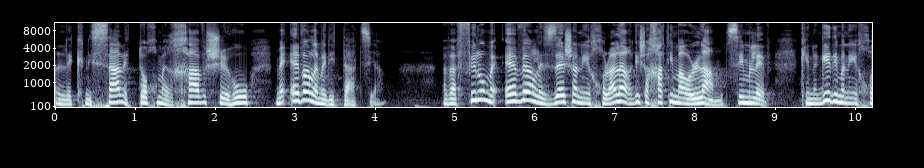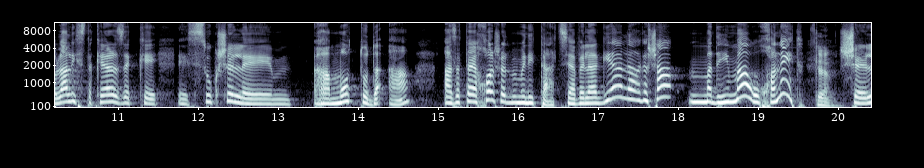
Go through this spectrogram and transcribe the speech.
לכניסה לתוך מרחב שהוא מעבר למדיטציה, ואפילו מעבר לזה שאני יכולה להרגיש אחת עם העולם, שים לב. כי נגיד אם אני יכולה להסתכל על זה כסוג של אה, רמות תודעה, אז אתה יכול לשבת במדיטציה ולהגיע להרגשה מדהימה, רוחנית, כן. של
